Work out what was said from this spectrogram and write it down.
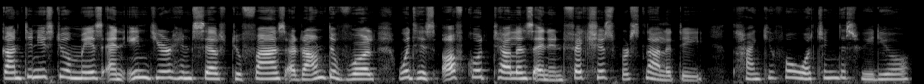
continues to amaze and endear himself to fans around the world with his off-court talents and infectious personality. Thank you for watching this video.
